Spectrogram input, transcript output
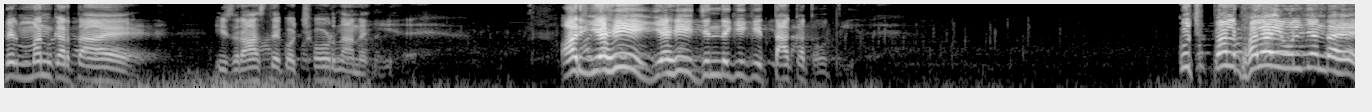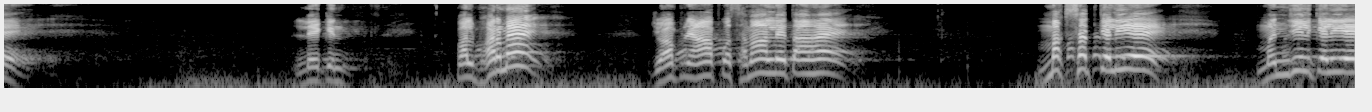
फिर मन करता है इस रास्ते को छोड़ना नहीं है। और यही यही ज़िंदगी की ताकत होती है। कुछ पल भले ही उलझन रहे, लेकिन पल भर में जो अपने आप को संभाल लेता है, मकसद के लिए, मंजिल के लिए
